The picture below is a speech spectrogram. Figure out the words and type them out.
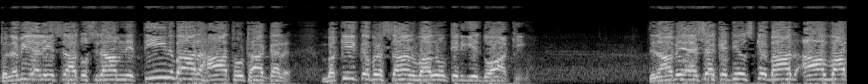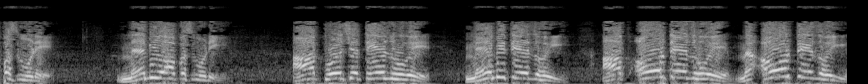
تو نبی علی السلاط اسلام نے تین بار ہاتھ اٹھا کر بکی قبرستان والوں کے لیے دعا کی۔ جناب ایسا کہتی اس کے بعد آپ واپس مڑے۔ میں بھی واپس مڑی۔ آپ تھوڑے سے تیز ہوئے۔ میں بھی تیز ہوئی۔ آپ اور تیز ہوئے، میں اور تیز ہوئی۔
